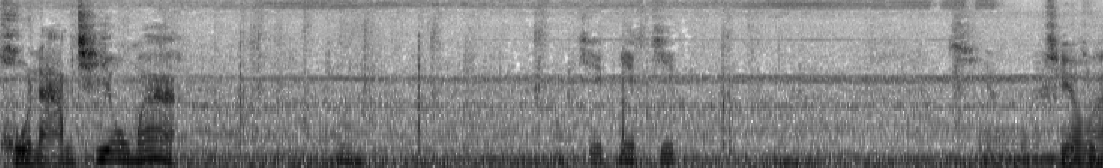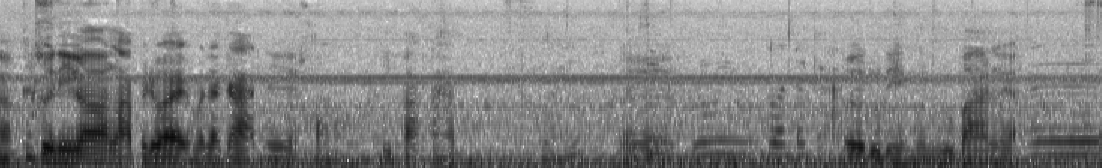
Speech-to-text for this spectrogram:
โหน้ำเชี่ยวมาก อืมจิ๊บเงียบจิ๊บโอ้โหเชี่ยวมากคืนนี้ก็ลาไปด้วยบรรยากาศนี้ของที่พักนะครับเออตัวตะกาเออดูดิเหมือนรูปบ้านเลยอะเออ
